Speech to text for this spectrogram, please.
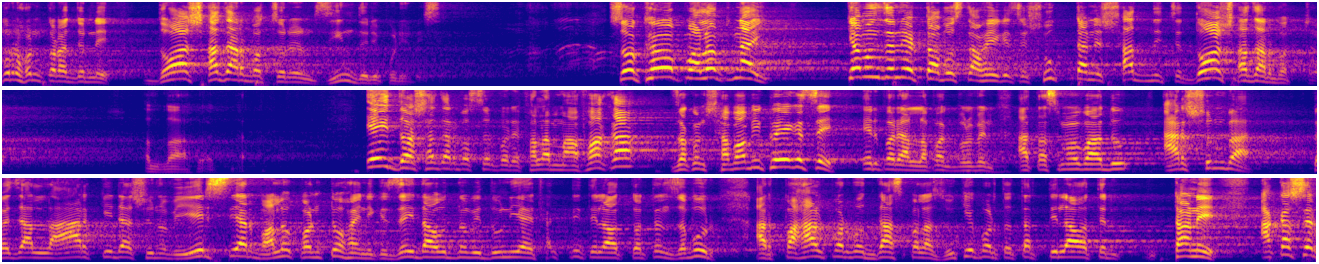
গ্রহণ করার জন্য দশ হাজার বছরের জিন ধরে পড়ে রয়েছে। চোখেও পলক নাই, কেমন যেন একটা অবস্থা হয়ে গেছে, সুখ টানে স্বাদ নিচ্ছে দশ হাজার বছর। আল্লাহ এই দশ হাজার বছর পরে ফালা মাফাকা যখন স্বাভাবিক হয়ে গেছে, এরপরে আল্লাহ পাক বলবেন, আতাসমা বাদু আর শুনবা কয় আল্লাহ, আর কিডা শুনবি এর আর ভালো কণ্ঠ হয় নাকি যেই দাউদ নবী দুনিয়ায় থাকতে তিলাওয়াত করতেন, জবুর, আর পাহাড় পর্বত গাছপালা ঝুঁকে পড়তো, তার তিলাওয়াতের টানে আকাশের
